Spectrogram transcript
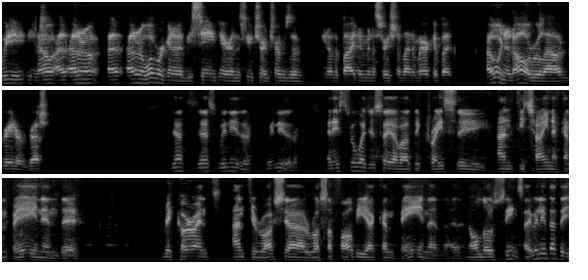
we, you know, I, I don't know, I, I don't know what we're going to be seeing here in the future in terms of you know the Biden administration of Latin America, but I wouldn't at all rule out greater aggression. Yes, yes, we neither, we neither. and it's true what you say about the crazy anti-China campaign and the recurrent anti-Russia Russophobia campaign and, and all those things. I believe that the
